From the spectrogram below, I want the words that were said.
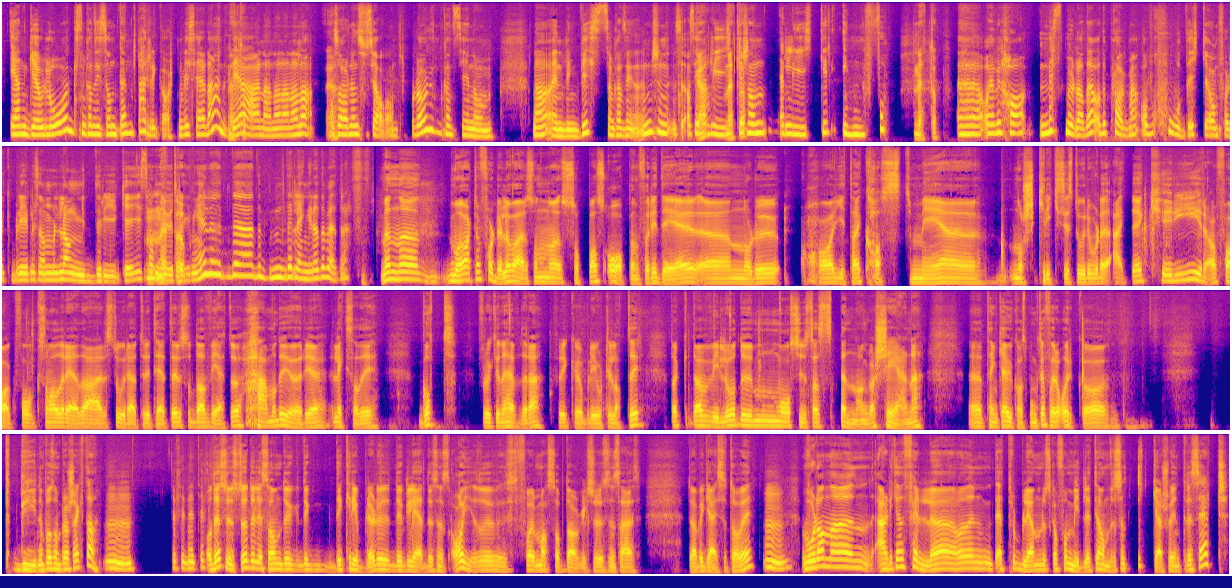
en geolog som kan si sånn Den bergarten vi ser der, det er na, na, na, na. Og så har du en sosialantropolog som kan si noe om na, En lingvist som kan si noe Unnskyld, altså jeg liker sånn Jeg liker info. Nettopp. Uh, og jeg vil ha mest mulig av det, og det plager meg overhodet ikke om folk blir liksom langdryge i sånne utlegninger. Det, det, det lengre, det bedre. Men uh, det må ha vært en fordel å være sånn eh, såpass åpen for ideer uh, når du har gitt deg i kast med norsk krigshistorie, hvor det, er, det kryr av fagfolk som allerede er store autoriteter, så da vet du her må du gjøre leksa di godt for å kunne hevde deg, for ikke å bli gjort til latter. Da, da vil jo du må synes det er spennende og engasjerende, eh, tenker jeg i utgangspunktet, for å orke å begynne på sånt prosjekt, da. Mm, definitivt. Og det syns du? Det, liksom, du, det, det kribler, du, du gleder, du syns Oi, du får masse oppdagelser du syns er du er begeistret over. Mm. Hvordan eh, Er det ikke en felle og et problem når du skal formidle til andre som ikke er så interessert?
